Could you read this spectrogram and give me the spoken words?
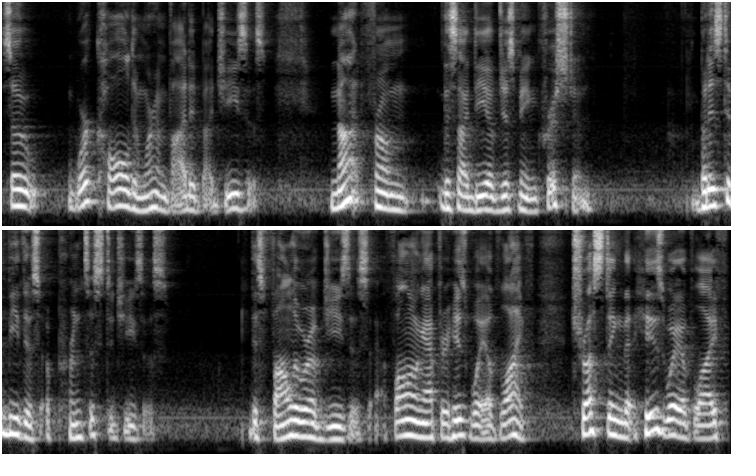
So we're called and we're invited by Jesus, not from this idea of just being Christian, but it's to be this apprentice to Jesus this follower of Jesus, following after his way of life, trusting that his way of life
